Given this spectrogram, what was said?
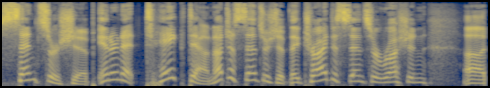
censorship, internet takedown, not just censorship. They tried to censor Russian uh,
